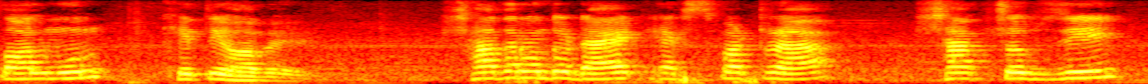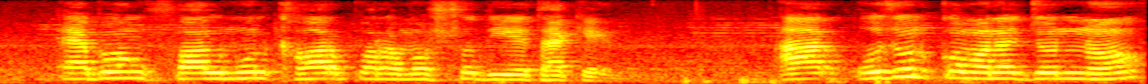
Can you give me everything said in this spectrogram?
ফলমূল খেতে হবে। সাধারণত ডায়েট এক্সপার্টরা শাকসবজি এবং ফলমূল খাওয়ার পরামর্শ দিয়ে থাকেন। আর ওজন কমানোর জন্য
